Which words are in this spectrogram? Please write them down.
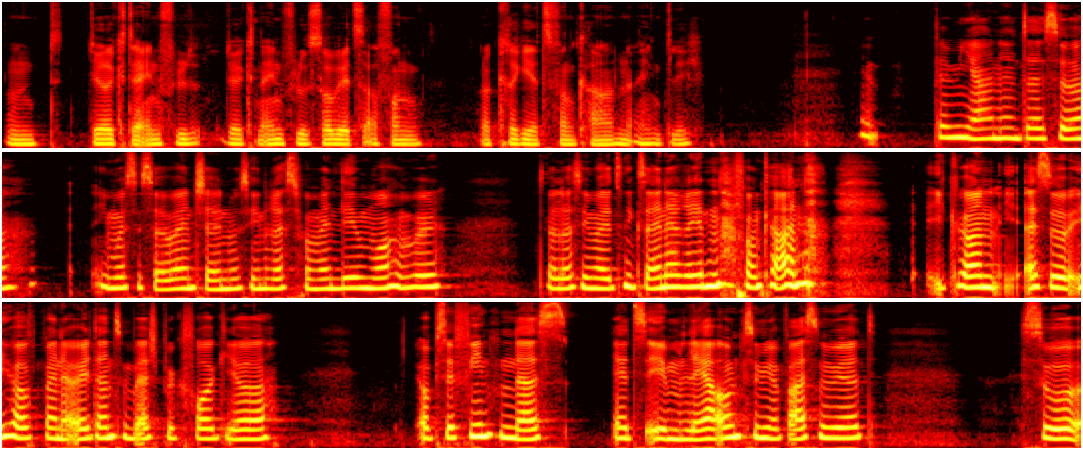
Und direkte Einfl direkten Einfluss habe ich jetzt auch von, oder kriege ich jetzt von Kahn eigentlich. bei mir auch nicht. Also ich muss ja selber entscheiden, was ich den Rest von meinem Leben machen will. Da lasse ich mir jetzt nichts einreden von Kahn. Ich kann, also ich habe meine Eltern zum Beispiel gefragt, ja, ob sie finden, dass jetzt eben Lehramt zu mir passen wird. So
